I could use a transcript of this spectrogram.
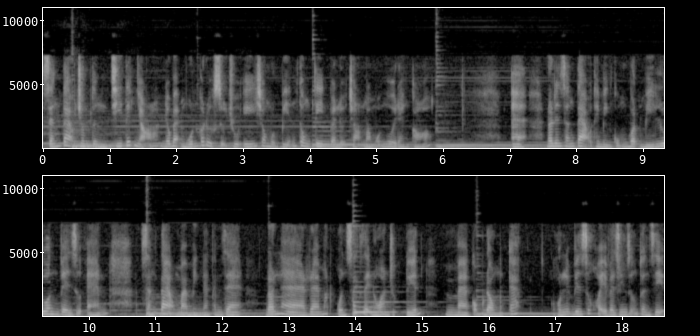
Sáng tạo trong từng chi tiết nhỏ nếu bạn muốn có được sự chú ý trong một biển thông tin và lựa chọn mà mỗi người đang có nói đến sáng tạo thì mình cũng bật mí luôn về dự án sáng tạo mà mình đang tham gia. Đó là ra mắt cuốn sách dạy nấu ăn trực tuyến mà cộng đồng các huấn luyện viên sức khỏe và dinh dưỡng toàn diện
